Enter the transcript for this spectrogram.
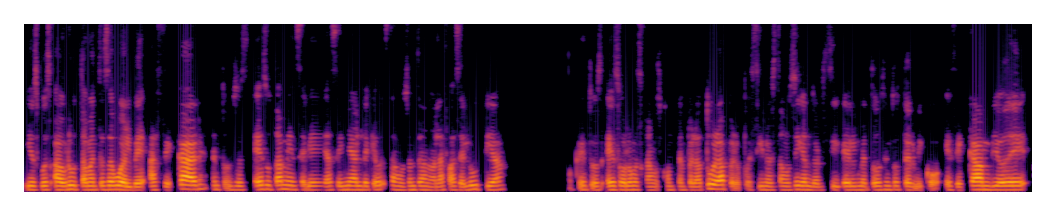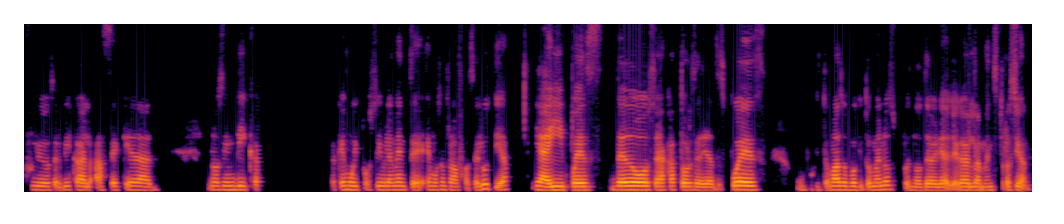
y después abruptamente se vuelve a secar. Entonces, eso también sería señal de que estamos entrando en la fase lútea. Okay, entonces, eso lo mezclamos con temperatura, pero pues si no estamos siguiendo el, el método sintotérmico, ese cambio de fluido cervical a sequedad nos indica que muy posiblemente hemos entrado en fase lútea. Y ahí, pues, de 12 a 14 días después, un poquito más, un poquito menos, pues nos debería llegar la menstruación.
